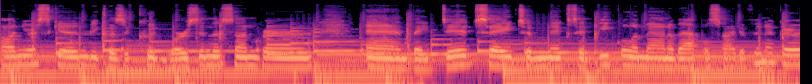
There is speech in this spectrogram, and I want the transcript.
on your skin because it could worsen the sunburn and they did say to mix an equal amount of apple cider vinegar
